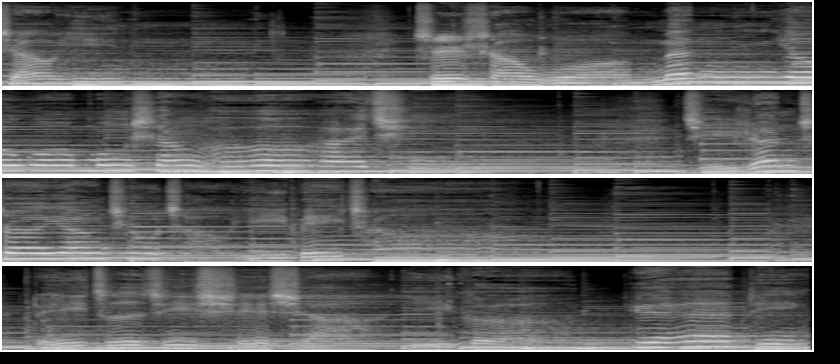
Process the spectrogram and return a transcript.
脚印。至少我们有过梦想和爱情。既然这样，就找一杯茶，对自己写下一个约定，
